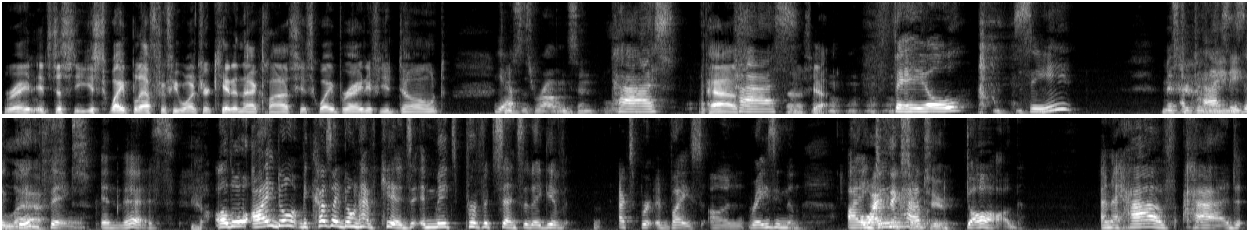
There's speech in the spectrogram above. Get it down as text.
right? It's just you swipe left if you want your kid in that class. You swipe right if you don't. Yep. Mrs. Robinson. Pass, Pass. pass, Pass, yeah. fail. See? Mr. pass Delaney is a left. good thing in this. Yeah. Although I don't, because I don't have kids, it makes perfect sense that I give expert advice on raising them. I Oh, I do think so, have too. a dog, and I have had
